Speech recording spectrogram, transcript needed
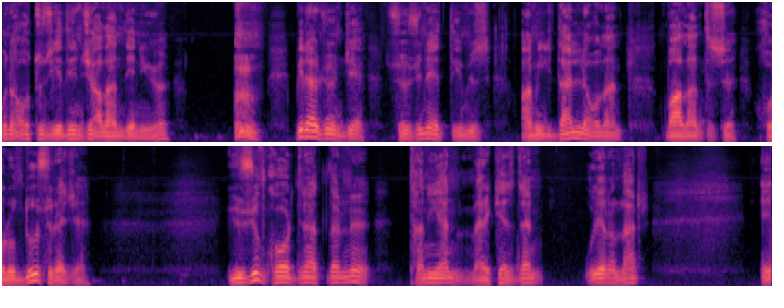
buna 37. alan deniyor. Biraz önce sözünü ettiğimiz amigdalle olan bağlantısı korunduğu sürece yüzün koordinatlarını tanıyan merkezden uyarılar e,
